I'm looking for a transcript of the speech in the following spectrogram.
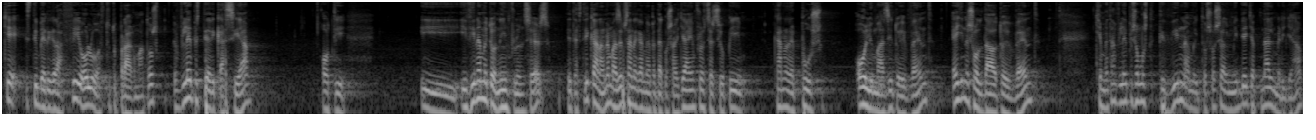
Και στην περιγραφή όλου αυτού του πράγματος βλέπεις τη διαδικασία ότι η, η δύναμη των influencers, γιατί αυτοί κάνανε, μαζέψανε καμιά πεντακοσαριά influencers οι οποίοι κάνανε push όλοι μαζί το event, έγινε sold out το event και μετά βλέπεις όμως τη δύναμη των social media και από την άλλη μεριά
